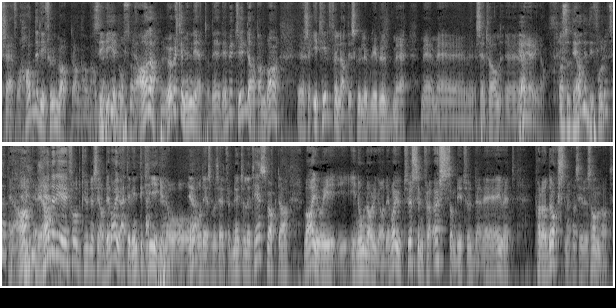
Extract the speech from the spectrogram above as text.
sjef. Og hadde de fullmaktene han hadde. Sivil også? Ja da. Øverste myndighet. Og det, det betydde at han var eh, I tilfelle at det skulle bli brudd med, med, med sentralregjeringa. Ja. Altså Det hadde de forutsett? Ja, det hadde de fått kunne se. Og det var jo etter vinterkrigen og, og, ja. og det som har skjedd. For nøytralitetsvakta var jo i, i, i Nord-Norge, og det var jo trusselen fra øst som de trodde. Det er jo et paradoks, om jeg kan si det sånn, at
